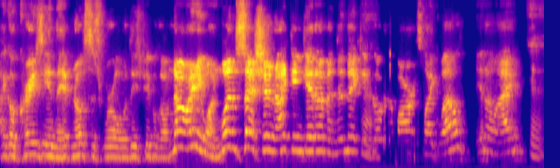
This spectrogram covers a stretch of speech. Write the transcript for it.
I go crazy in the hypnosis world where these people go, no, anyone, one session, I can get them, and then they can yeah. go to the bar. It's like, well, you know, I yeah.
